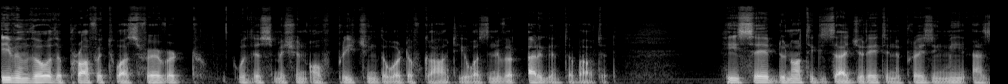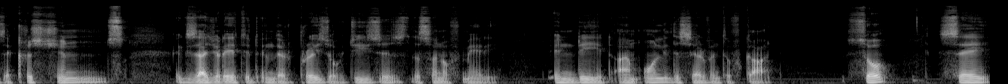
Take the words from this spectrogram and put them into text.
Even though the Prophet was favored with this mission of preaching the Word of God, he was never arrogant about it. He said, Do not exaggerate in praising me as the Christians exaggerated in their praise of Jesus, the Son of Mary. Indeed, I am only the servant of God. So say,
